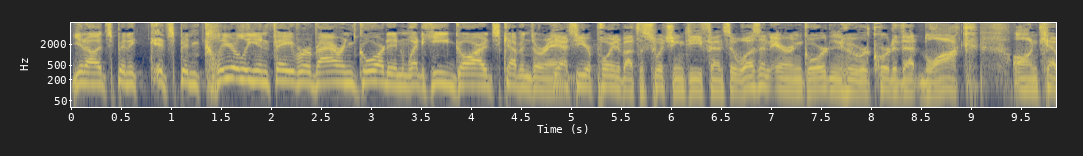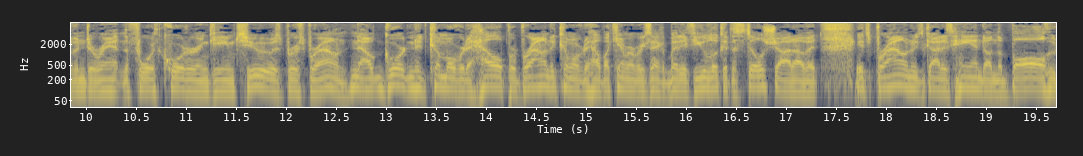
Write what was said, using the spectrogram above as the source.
you know, it's been it's been clearly in favor of Aaron Gordon when he guards Kevin Durant. Yeah, to your point about the switching defense, it wasn't Aaron Gordon who recorded that block on Kevin Durant in the fourth quarter in game two. It was Bruce Brown. Now, Gordon had come over to help, or Brown had come over to help. I can't remember exactly, but if you look at the still shot of it, it's Brown who's got his hand on the ball who,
